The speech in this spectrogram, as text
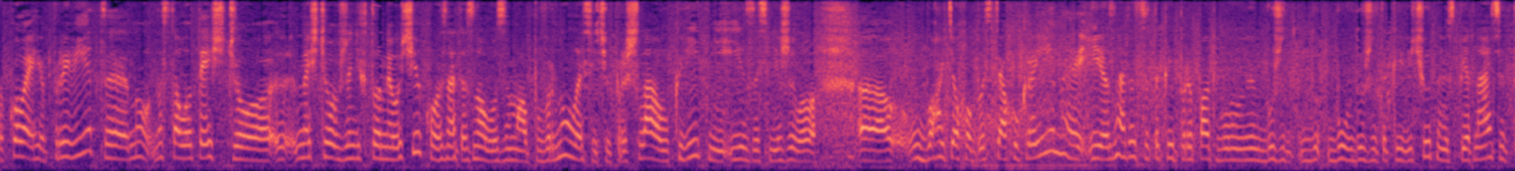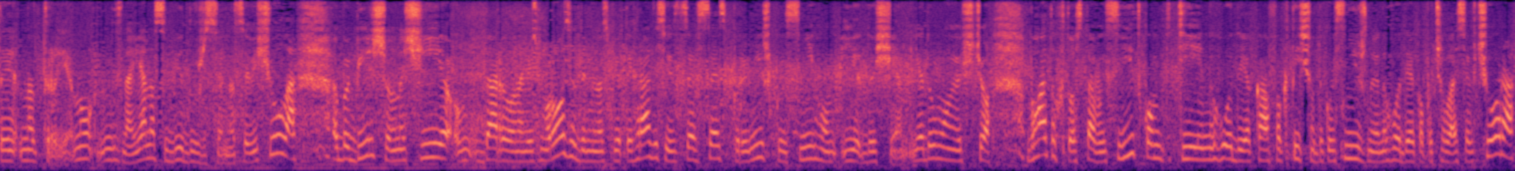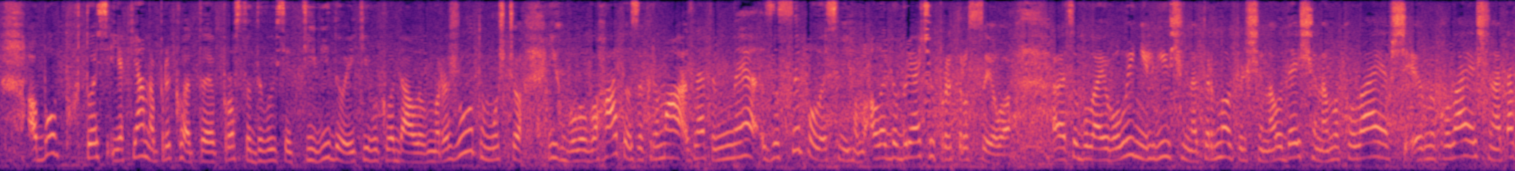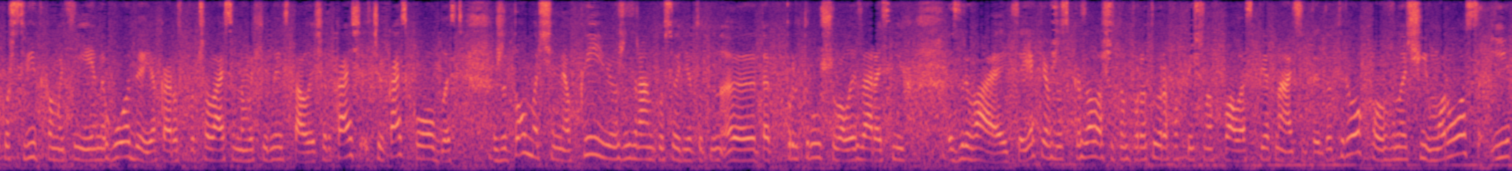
Колеги, привіт. Е, Ну настало те, що е, на що вже ніхто не очікував. Знаєте, знову зима повернулася чи прийшла у квітні і засніжило е, у багатьох областях України. І знаєте, це такий перепад був він дуже був дуже такий відчутний з 15 на 3. Ну не знаю, я на собі дуже сильно це відчула. Бо більше вночі вдарило навіть морози до мінус 5 градусів. Це все з переміжкою снігом і дощем. Я думаю, що багато хто став і свідком тієї негоди, яка фактично такої сніжної негоди, яка почалася вчора, або б хтось, як я, наприклад, е, просто дивився ті відео, які викладали в мережу, тому що їх було багато. Зокрема, знаєте, не засипало снігом, але добряче притрусило. Е, Це була і Волині, Львівщина, Тернопільщина, Одещина, Миколаївщина, Миколаївщина. Також свідками цієї негоди, яка розпочалася на вихідних, стали Черкас... Черкаська область, Житомирщина, в Києві вже зранку сьогодні тут е, так притрушували. Зараз сніг зривається. Як я вже сказала, що температура фактично впала з 15 до 3, вночі мороз і е,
